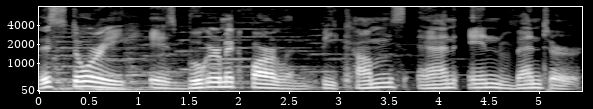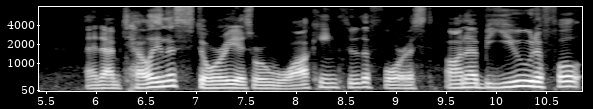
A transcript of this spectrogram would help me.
This story is Booger McFarlane becomes an inventor. And I'm telling this story as we're walking through the forest on a beautiful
